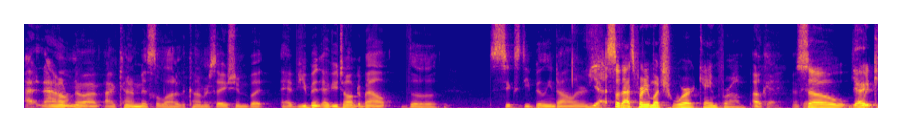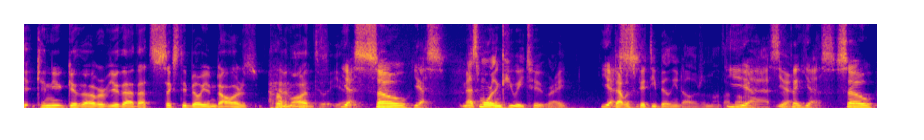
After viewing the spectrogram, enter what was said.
I, I don't know. I, I kind of missed a lot of the conversation, but have you been? Have you talked about the sixty billion dollars? Yeah, so that's pretty much where it came from. Okay. okay. So Yeah, we- ca- can you give the overview of that? That's sixty billion dollars per haven't looked month. into it yet. yes, so yes, And that's more than QE two, right? yes, That was fifty billion dollars a month. I. Yes, Yeah. think yes. So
